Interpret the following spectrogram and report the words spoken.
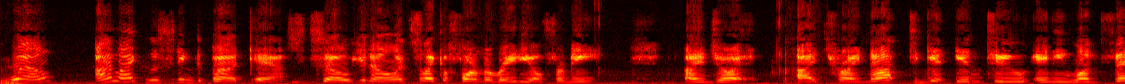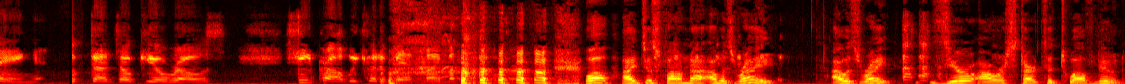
Well, I like listening to podcasts, so you know it's like a form of radio for me. I enjoy it. I try not to get into any one thing. Looked on Tokyo Rose. She probably could have bent my over. well, I just found out I was right. I was right. Zero hour starts at 12 noon.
